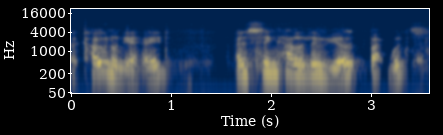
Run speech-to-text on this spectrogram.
a cone on your head and sing Hallelujah backwards.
